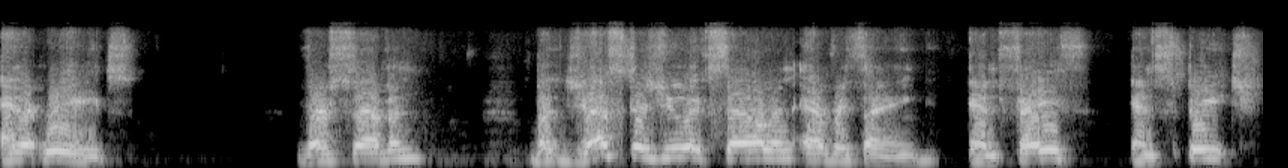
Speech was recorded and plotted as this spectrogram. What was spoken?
And it reads, Verse 7 But just as you excel in everything, in faith, in speech,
